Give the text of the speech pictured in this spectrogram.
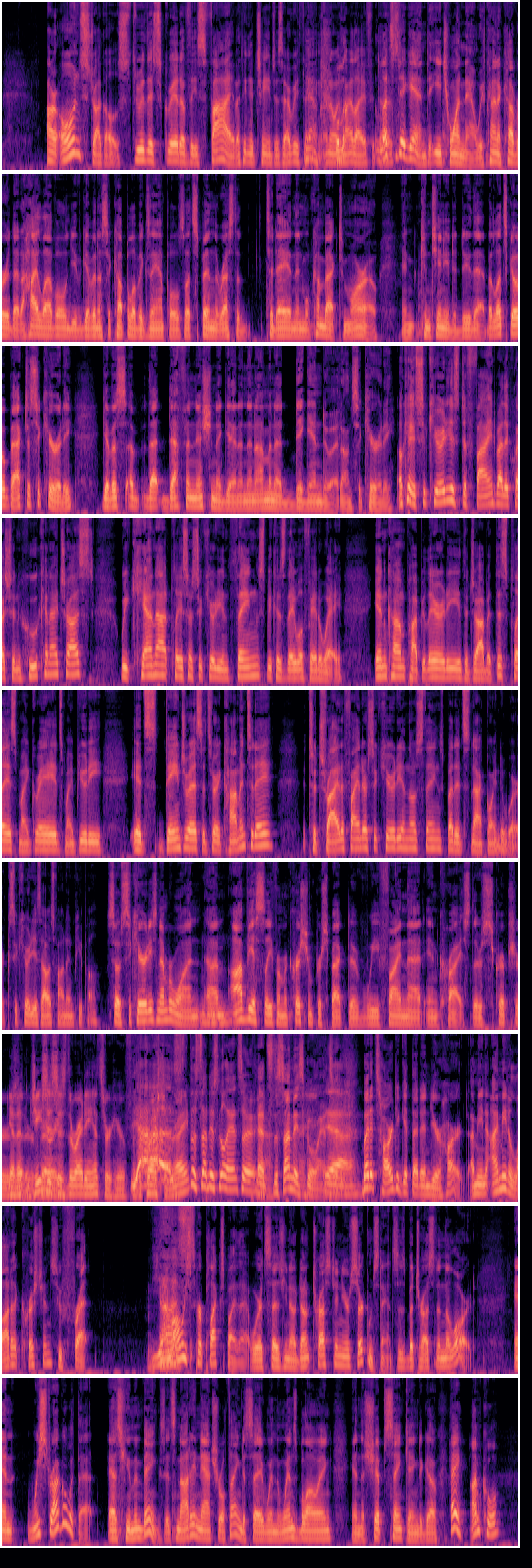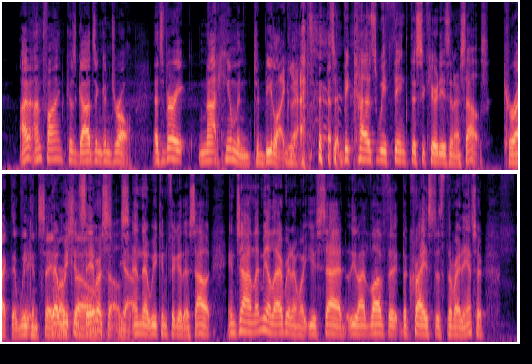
our own struggles through this grid of these five, I think it changes everything. Yeah. I know well, in my life Let's dig into each one now. We've kind of covered at a high level. And you've given us a couple of examples. Let's spend the rest of today and then we'll come back tomorrow and continue to do that. But let's go back to security. Give us a, that definition again, and then I'm going to dig into it on security. Okay, security is defined by the question who can I trust? We cannot place our security in things because they will fade away income, popularity, the job at this place, my grades, my beauty. It's dangerous. It's very common today to try to find our security in those things, but it's not going to work. Security is always found in people. So security is number one. Mm-hmm. Um, obviously, from a Christian perspective, we find that in Christ. There's scriptures Yeah, that, that are Jesus very- is the right answer here for Yes, the question, right? the Sunday school answer. That's the Sunday school answer. Yeah. But it's hard to get that into your heart. I mean, I meet a lot of Christians who fret. And I'm always perplexed by that, where it says, you know, don't trust in your circumstances, but trust in the Lord. And we struggle with that as human beings. It's not a natural thing to say when the wind's blowing and the ship's sinking to go, hey, I'm cool. I'm fine because God's in control. It's very not human to be like that. So- because we think the security is in ourselves. Correct, that we can save that ourselves. we can save ourselves Yeah. and that we can figure this out. And John, let me elaborate on what you said. You know, I love that the Christ is the right answer.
